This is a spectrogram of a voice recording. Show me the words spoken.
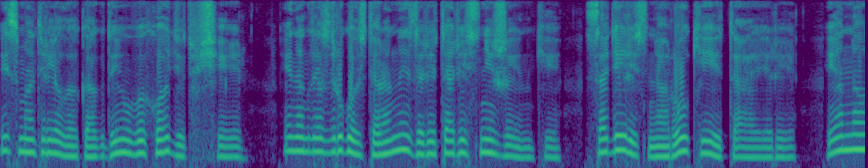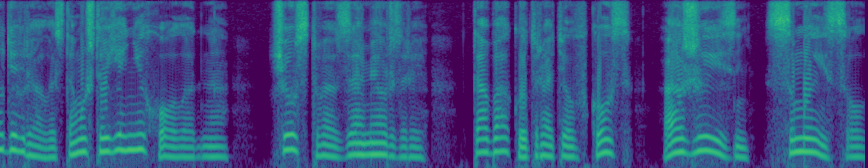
и смотрела, как дым выходит в щель. Иногда с другой стороны залетали снежинки, садились на руки и таяли. И она удивлялась тому, что ей не холодно. Чувства замерзли, табак утратил вкус, а жизнь — смысл.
